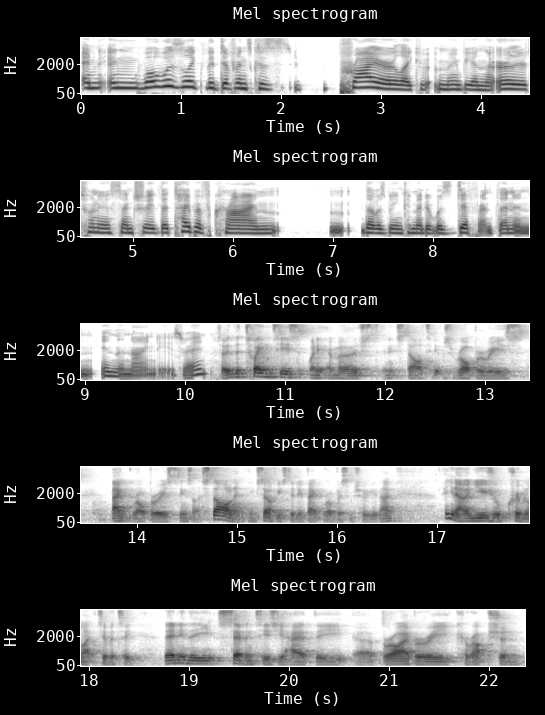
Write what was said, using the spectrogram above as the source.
And and what was like the difference? Because prior, like maybe in the earlier 20th century, the type of crime mm, that was being committed was different than in, in the 90s, right? So in the twenties, when it emerged and it started, it was robberies, bank robberies, things like Stalin himself used to do bank robberies. I'm sure you know, you know, unusual criminal activity. Then in the seventies, you had the uh, bribery, corruption,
